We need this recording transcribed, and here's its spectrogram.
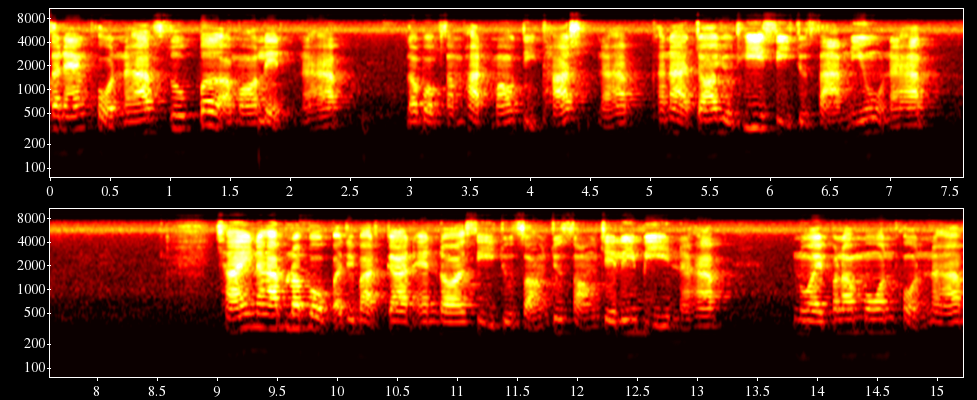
แสดงผลนะครับ Super AMOLED นะครับ ระบบสัมผัส Multi Touch นะครับ ขนาดจออยู่ที่ 4.3 นิ้วนะครับใช้นะครับระบบปฏิบัติการ Android 4.2.2 Jelly Bean นะครับ หน่วยประมวลผลนะครับ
